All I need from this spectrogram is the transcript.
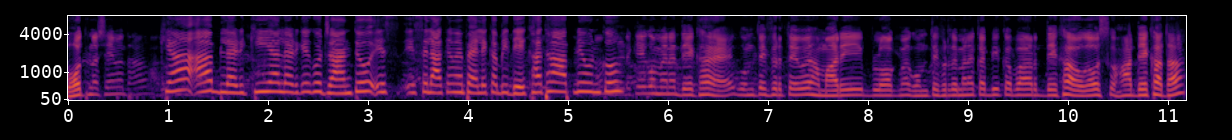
बहुत नशे में था। क्या आप लड़की या लड़के को जानते हो? इस इस इलाके में पहले कभी देखा था आपने उनको? लड़के को मैंने देखा है घूमते फिरते हुए हमारी ब्लॉग में घूमते फिरते मैंने कभी कभार देखा होगा उसको हाँ देखा था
